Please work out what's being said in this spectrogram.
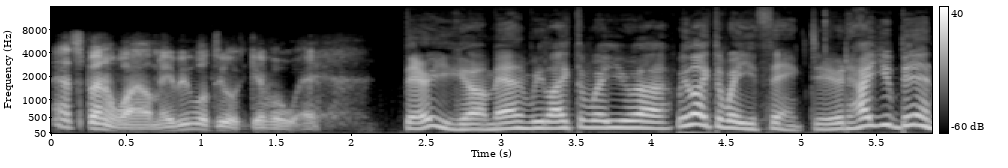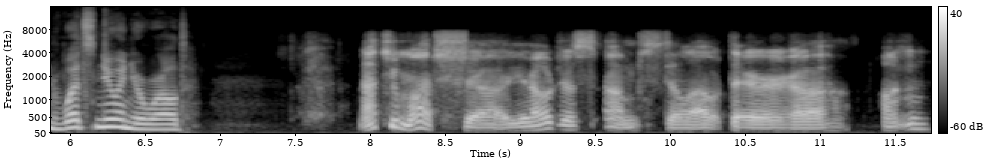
eh, it's been a while. Maybe we'll do a giveaway. There you go, man. We like the way you uh, we like the way you think, dude. How you been? What's new in your world? Not too much, uh, you know. Just I'm still out there uh, hunting,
